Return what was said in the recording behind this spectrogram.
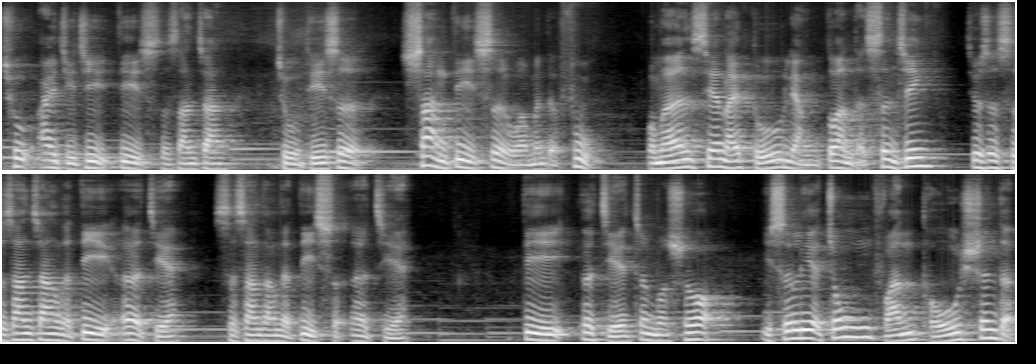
出埃及记第十三章，主题是上帝是我们的父。我们先来读两段的圣经。就是十三章的第二节，十三章的第十二节。第二节这么说：以色列中凡投生的，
